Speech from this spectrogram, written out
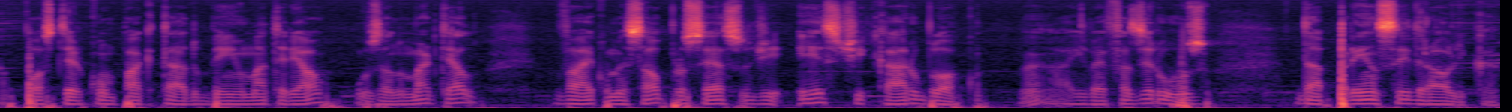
após ter compactado bem o material usando o martelo, vai começar o processo de esticar o bloco. Né? Aí vai fazer o uso da prensa hidráulica.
